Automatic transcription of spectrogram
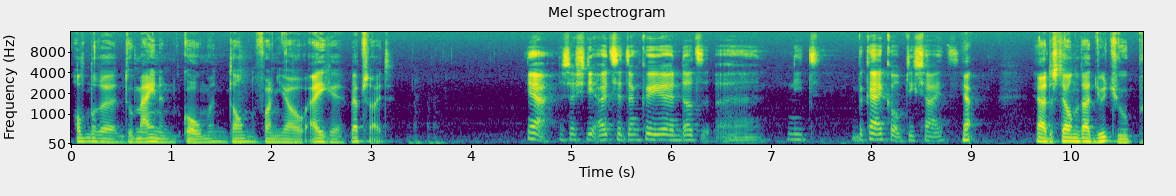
andere domeinen komen dan van jouw eigen website. Ja, dus als je die uitzet, dan kun je dat uh, niet bekijken op die site. Ja, ja dus stel inderdaad YouTube.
